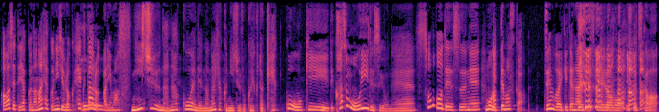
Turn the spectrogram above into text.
合わせて約726ヘクタールあります。27公園で726ヘクタール結構大きい。で、数も多いですよね。そうですね。あもう行ってますか？全部はいけてないですけれども、いくつかは。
